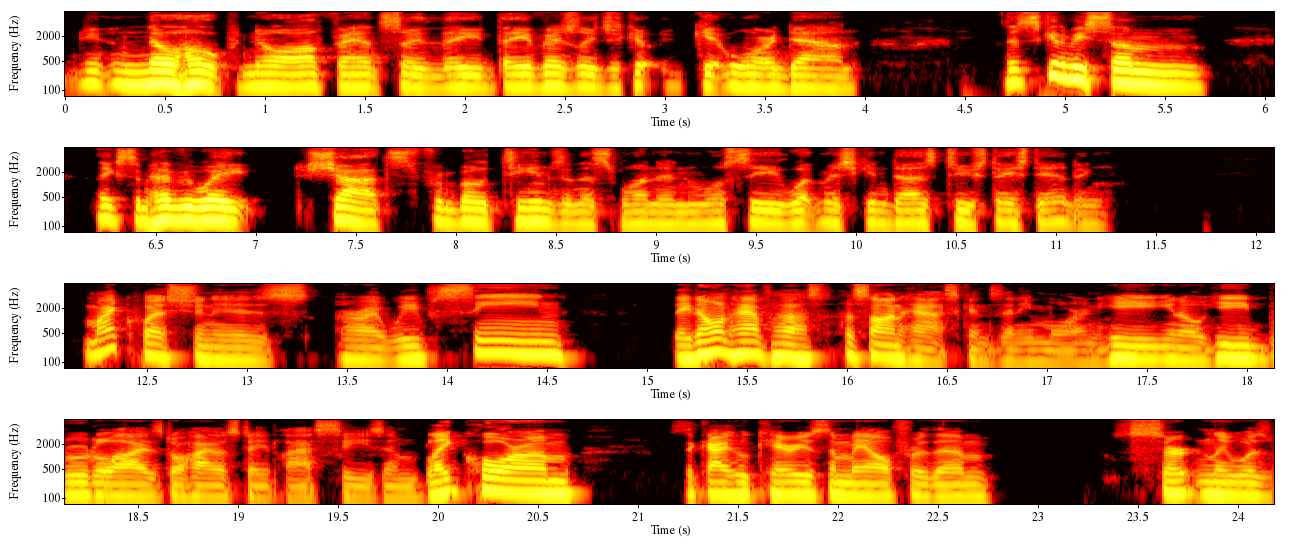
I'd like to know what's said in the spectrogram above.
no hope, no offense. So they they eventually just get worn down. This is going to be some I think some heavyweight shots from both teams in this one, and we'll see what Michigan does to stay standing. My question is, all right, we've seen they don't have Hassan Haskins anymore, and he, you know, he brutalized Ohio State last season. Blake Corum is the guy who carries the mail for them. Certainly was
